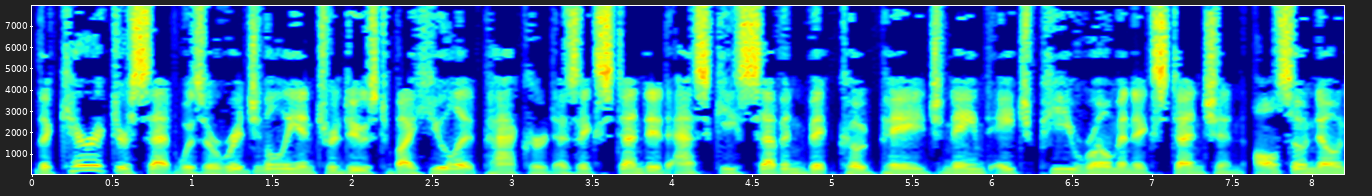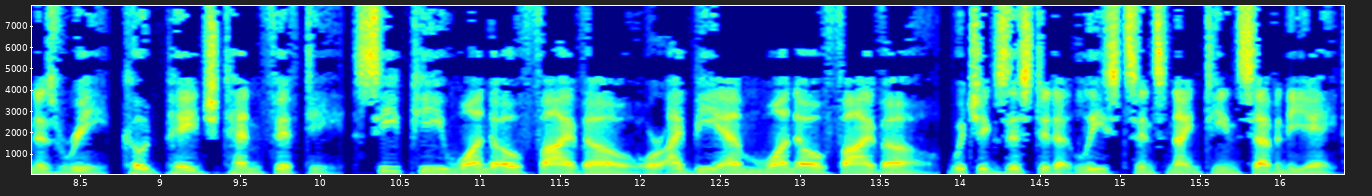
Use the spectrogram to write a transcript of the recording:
The character set was originally introduced by Hewlett-Packard as extended ASCII 7-bit code page named HP Roman extension also known as RE, code page 1050, CP1050 or IBM 1050, which existed at least since 1978.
